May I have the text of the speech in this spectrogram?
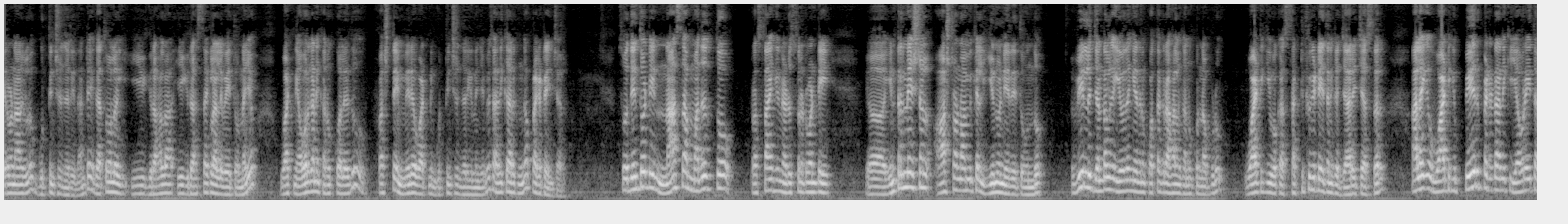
ఇరవై నాలుగులో గుర్తించడం జరిగింది. అంటే గతంలో ఈ గ్రహాల ఈ గ్రహశకలాలు ఏవైతే ఉన్నాయో వాటిని ఎవరు కానీ కనుక్కోలేదు. ఫస్ట్ టైం మీరే వాటిని గుర్తించడం జరిగిందని చెప్పేసి అధికారికంగా ప్రకటించారు. సో దీంతో నాసా మద్దతుతో ప్రస్తుతానికి నడుస్తున్నటువంటి ఇంటర్నేషనల్ ఆస్ట్రానామికల్ యూనియన్ ఏదైతే ఉందో వీళ్ళు జనరల్గా ఈ విధంగా ఏదైనా కొత్త గ్రహాలను కనుక్కున్నప్పుడు వాటికి ఒక సర్టిఫికేట్ అయితే జారీ చేస్తారు. అలాగే వాటికి పేరు పెట్టడానికి ఎవరైతే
